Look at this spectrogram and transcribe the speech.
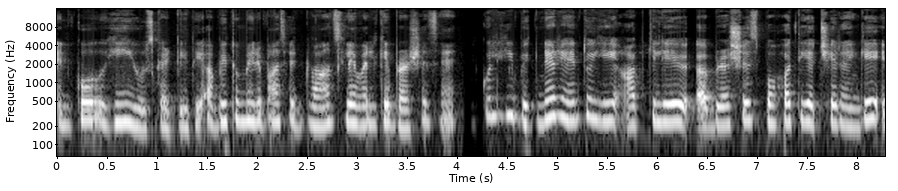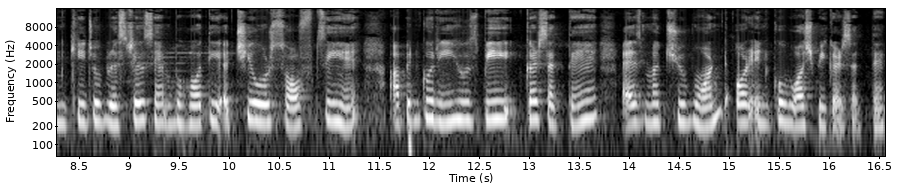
इनको ही यूज़ करती थी। अभी तो मेरे पास एडवांस लेवल के ब्रशेस हैं। बिल्कुल ही बिगनर हैं तो ये आपके लिए ब्रशेस बहुत ही अच्छे रहेंगे। इनकी जो ब्रिस्टल्स हैं, बहुत ही अच्छी और सॉफ्ट सी हैं। आप इनको रीयूज़ भी कर सकते हैं एज मच यू वांट और इनको वॉश भी कर सकते हैं।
